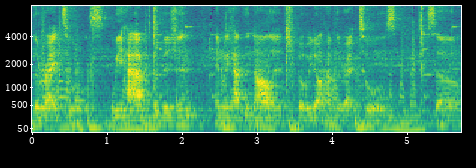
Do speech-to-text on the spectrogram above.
the right tools. We have the vision and we have the knowledge, but we don't have the right tools. So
